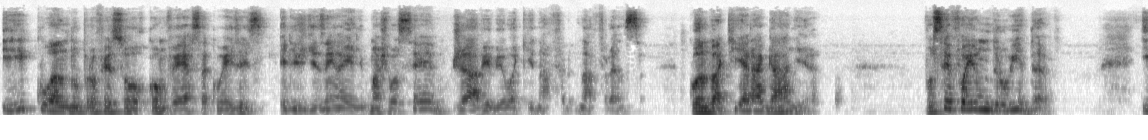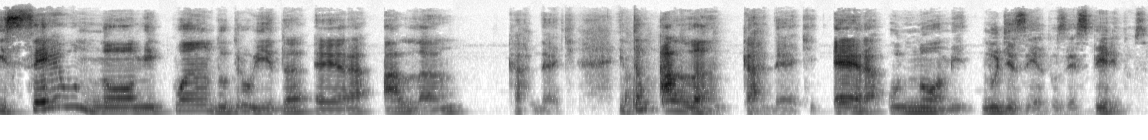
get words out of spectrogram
E quando o professor conversa com eles, eles dizem a ele: Mas você já viveu aqui na, na França, quando aqui era Gália. Você foi um druida. E seu nome, quando druida, era Allan Kardec. Então, Allan Kardec era o nome, no dizer dos espíritos,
